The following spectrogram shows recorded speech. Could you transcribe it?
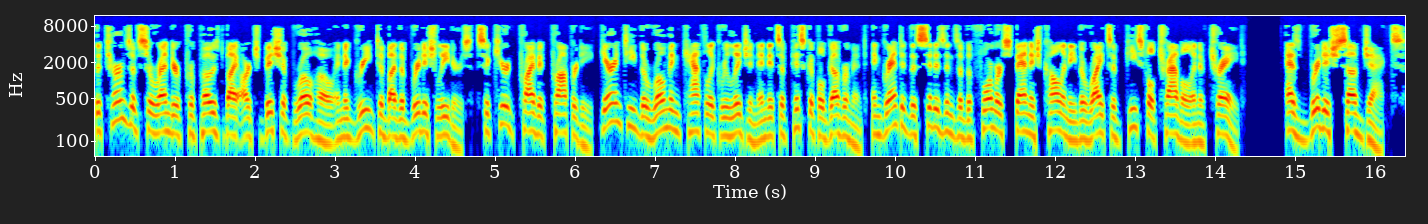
The terms of surrender proposed by Archbishop Rojo and agreed to by the British leaders, secured private property, guaranteed the Roman Catholic religion and its episcopal government, and granted the citizens of the former Spanish colony the rights of peaceful travel and of trade. As British subjects,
